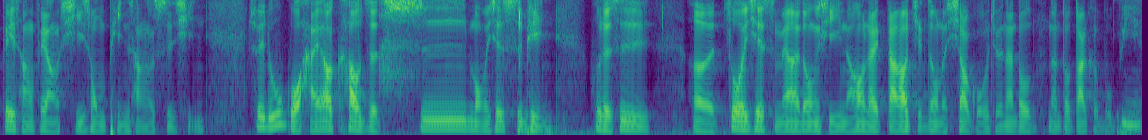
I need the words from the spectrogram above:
非常非常稀松平常的事情。所以如果还要靠着吃某一些食品，或者是呃做一些什么样的东西，然后来达到减重的效果，我觉得那都那都大可不必。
